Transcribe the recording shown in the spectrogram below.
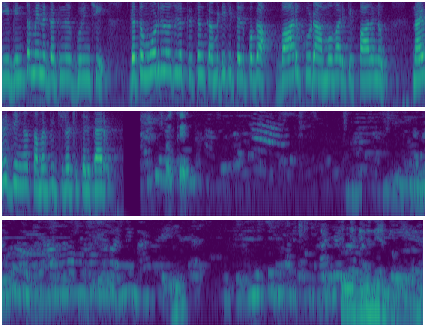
ఈ వింతమైన ఘటన గురించి గత మూడు రోజుల క్రితం కమిటీకి తెలుపగా వారు కూడా అమ్మవారికి పాలను నైవేద్యంగా సమర్పించినట్లు తెలిపారు ఓకే కింద గిన్నె నీళ్ళు పోవాలి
